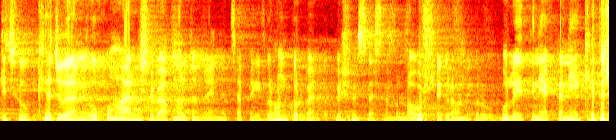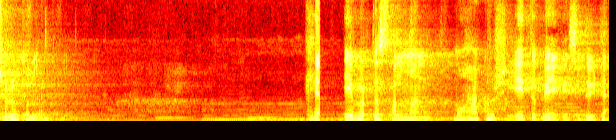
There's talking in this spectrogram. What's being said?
কিছু খেজুর আমি উপহার হিসেবে আপনার জন্য এনেছি। আপনি কি গ্রহণ করবেন? বিষ্ণু ইসলাম বললেন, অবশ্যই গ্রহণ করব। বলেই তিনি একটা নিয়ে খেতে শুরু করলেন। এবার তো সালমান মহা খুশি, এই তো পেয়ে গেছি দুইটা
